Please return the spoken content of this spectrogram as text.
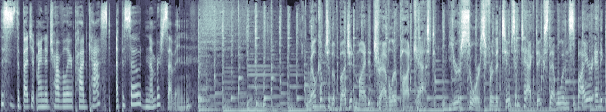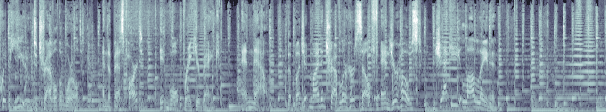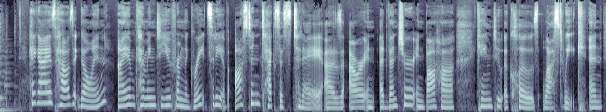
This is the Budget Minded Traveler podcast, episode number seven. Welcome to the Budget Minded Traveler Podcast, your source for the tips and tactics that will inspire and equip you to travel the world. And the best part, it won't break your bank. And now, the Budget Minded Traveler herself and your host, Jackie La Lanen. Hey guys, how's it going? I am coming to you from the great city of Austin, Texas today as our adventure in Baja came to a close last week. And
